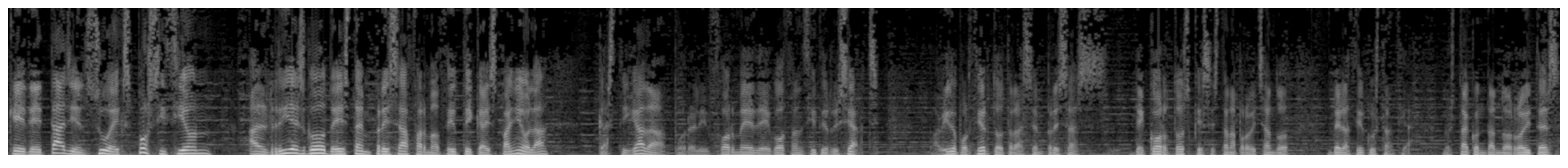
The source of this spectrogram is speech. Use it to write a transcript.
que detallen su exposición al riesgo de esta empresa farmacéutica española castigada por el informe de Gotham City Research. Ha habido, por cierto, otras empresas de cortos que se están aprovechando de la circunstancia. Lo está contando Reuters,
